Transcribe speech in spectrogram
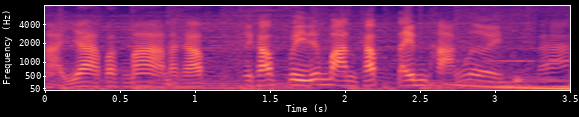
หายากมาก ๆ นะครับนะครับ ฟรีน้ำมันครับ เต็มถังเลยนะฮะ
